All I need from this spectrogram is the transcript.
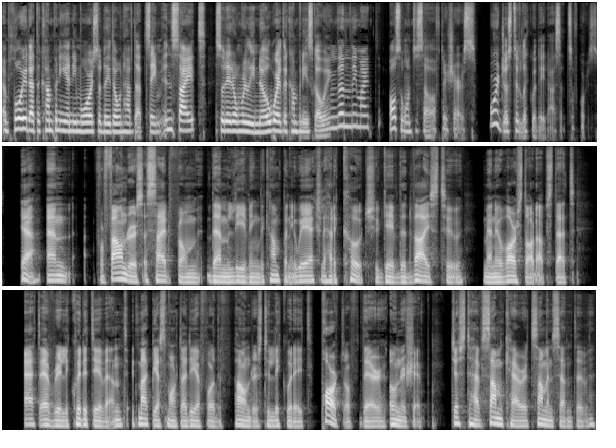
employed at the company anymore, so they don't have that same insight. So they don't really know where the company is going. Then they might also want to sell off their shares or just to liquidate assets, of course. Yeah. And for founders, aside from them leaving the company, we actually had a coach who gave the advice to many of our startups that at every liquidity event, it might be a smart idea for the founders to liquidate part of their ownership just to have some carrot, some incentive,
